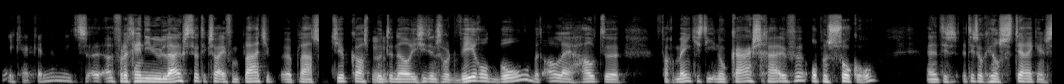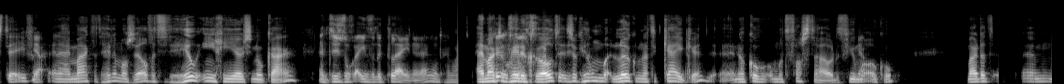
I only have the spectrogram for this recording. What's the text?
ik herken hem niet. Eh, voor degene die nu luistert, ik zal even een plaatje eh, plaatsen op chipcast.nl. Je ziet een soort wereldbol met allerlei houten fragmentjes die in elkaar schuiven op een sokkel. En het is, het is ook heel sterk en stevig. Ja. En hij maakt het helemaal zelf. Het zit heel ingenieus in elkaar. En het is nog een van de kleinere, hè, want hij maakt Hij maakt ook hele grote. Het is ook heel leuk om naar te kijken. En ook om het vast te houden. Dat viel me Ja. ook op. Maar dat, ehm,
